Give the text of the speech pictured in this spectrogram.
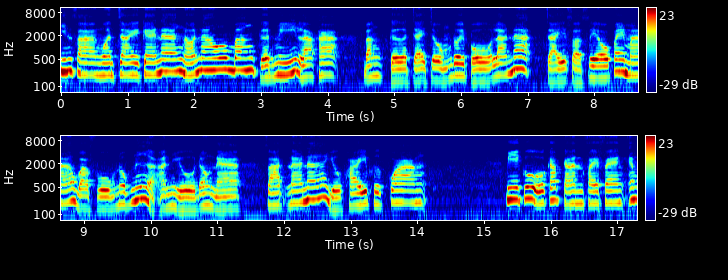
ยินสร้างวนใจแก่นางหนอเนาบังเกิดมีราคาบังเกิดใจจงโดยโปลานะ ใจสอดเซลไปมาว่าฝูงนกเนื้ออันอยู่ดงนา สัตว์นานาอยู่ภัยพึกกว้าง มีกู้กับกันไฟแฟงแอม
